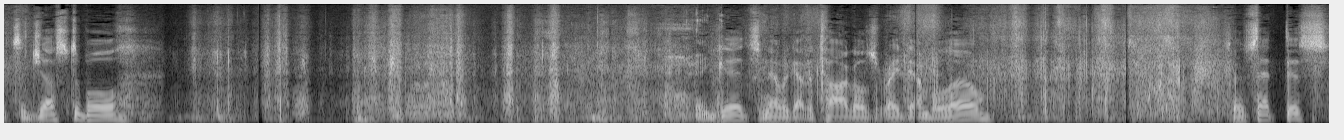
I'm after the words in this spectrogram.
It's adjustable. Very good. So now we got the toggles right down below. So set this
